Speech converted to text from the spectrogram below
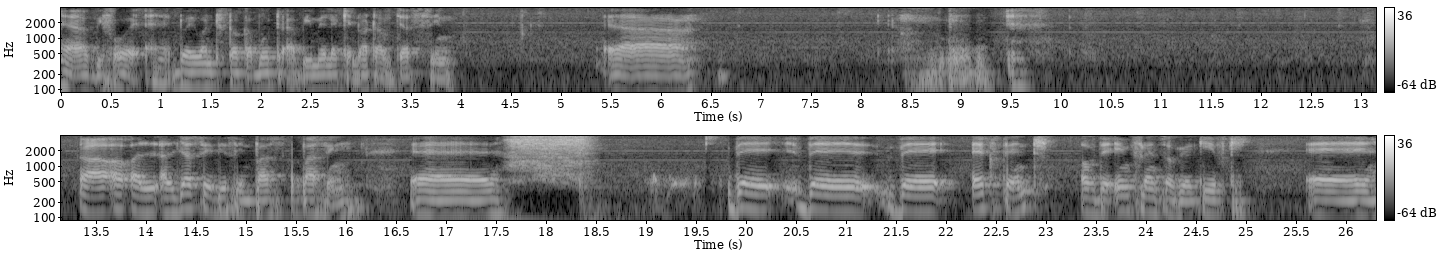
uh, before uh, do i want to talk about abimelech and what i've just seen uh, uh, I'll, I'll, just say this in pass, passing. Uh, the the the extent of the influence of your gift uh,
